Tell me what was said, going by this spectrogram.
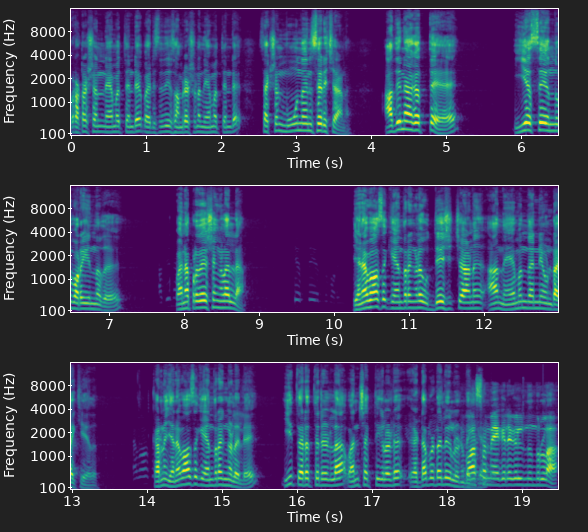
പ്രൊട്ടക്ഷൻ നിയമത്തിന്റെ പരിസ്ഥിതി സംരക്ഷണ നിയമത്തിന്റെ സെക്ഷൻ മൂന്നനുസരിച്ചാണ്. അതിനകത്തെ ഇ എസ് എ എന്ന് പറയുന്നത് വനപ്രദേശങ്ങളല്ല. ജനവാസ കേന്ദ്രങ്ങളെ ഉദ്ദേശിച്ചാണ് ആ നിയമം തന്നെ ഉണ്ടാക്കിയത്. കാരണം ജനവാസ കേന്ദ്രങ്ങളിൽ ഈ തരത്തിലുള്ള വൻശക്തികളുടെ ഇടപെടലുകളുണ്ട് ജനവാസ മേഖലകളിൽ നിന്നുള്ള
